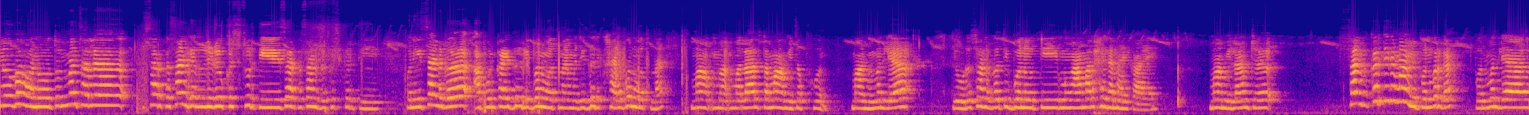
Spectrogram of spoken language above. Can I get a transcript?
बहिणीनो भावानो तुम्ही माणसाला सारखं सांगेल व्हिडिओ कशी सोडती सारखं सांडगं कशी करते? पण ही सांडगं आपण काही घरी बनवत नाही म्हणजे घरी खायला बनवत नाही. मा मला आलता मामीचा फोन. मामी म्हणल्या एवढं सांडगं ती बनवती मग आम्हाला आहे का नाही काय? मामीला आमच्या सांडगं करते ते मामी पण बरं का. पण म्हणल्या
